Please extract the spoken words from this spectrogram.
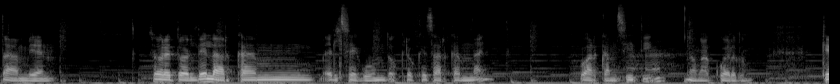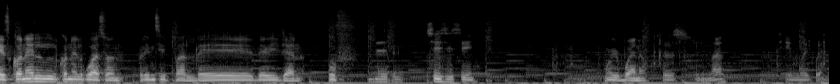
También. Sobre todo el del Arkham, el segundo, creo que es Arkham Knight. O Arkham City, Ajá. no me acuerdo. Que es con el, con el guasón principal de, de villano. Uf, sí, sí, sí. Muy bueno. Es una, sí, muy bueno.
